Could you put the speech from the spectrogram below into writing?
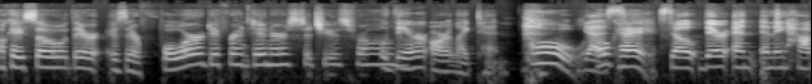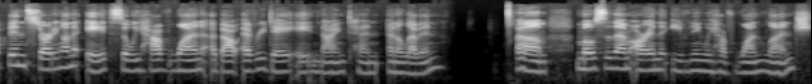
Okay, so there is there four different dinners to choose from? There are like ten. Oh, Yes. Okay. So there and and they happen starting on the 8th. So we have one about every day 8, 9, 10 and 11. Um, most of them are in the evening. We have one lunch.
